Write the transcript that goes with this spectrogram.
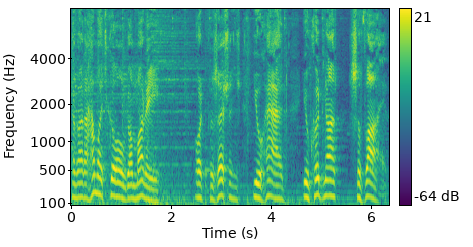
no matter how much gold or money or possessions you had, you could not survive.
